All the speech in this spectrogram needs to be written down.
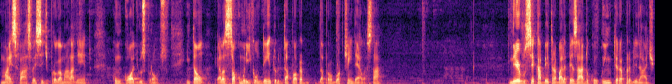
mais fácil vai ser de programar lá dentro com códigos prontos. Então, elas só comunicam dentro da própria, da própria blockchain delas, tá? Nervo CKB trabalha pesado com interoperabilidade.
